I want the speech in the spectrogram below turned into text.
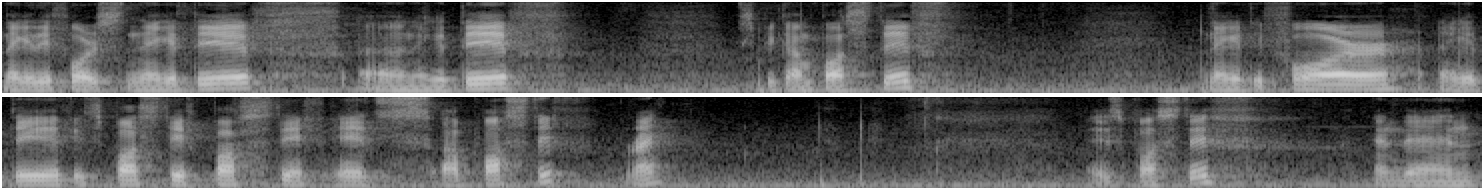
negative 4 is negative, uh, negative, it's become positive, negative 4, negative, it's positive, positive, it's a positive, right? It's. And then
